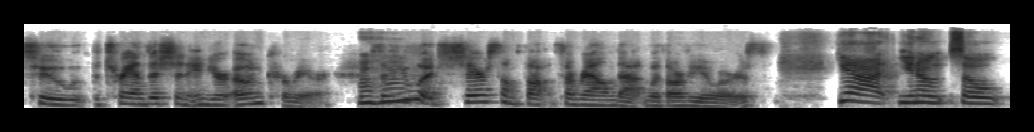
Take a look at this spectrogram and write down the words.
to the transition in your own career. So if you would share some thoughts around that with our viewers. Yeah, you know, so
